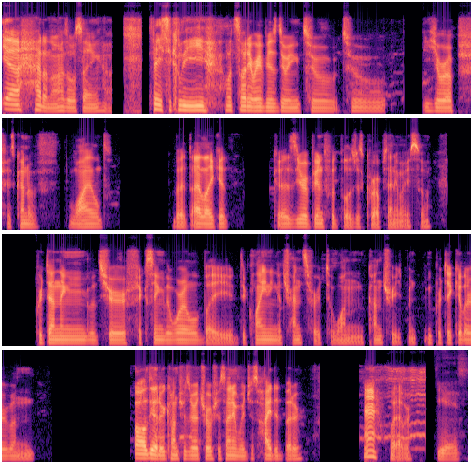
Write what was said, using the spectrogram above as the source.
yeah, I don't know. As I was saying, uh, basically, what Saudi Arabia is doing to to Europe is kind of wild, but I like it because European football is just corrupt anyway. So, pretending that you're fixing the world by declining a transfer to one country in, in particular when all the other countries are atrocious anyway, just hide it better. Eh, whatever. Yes.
